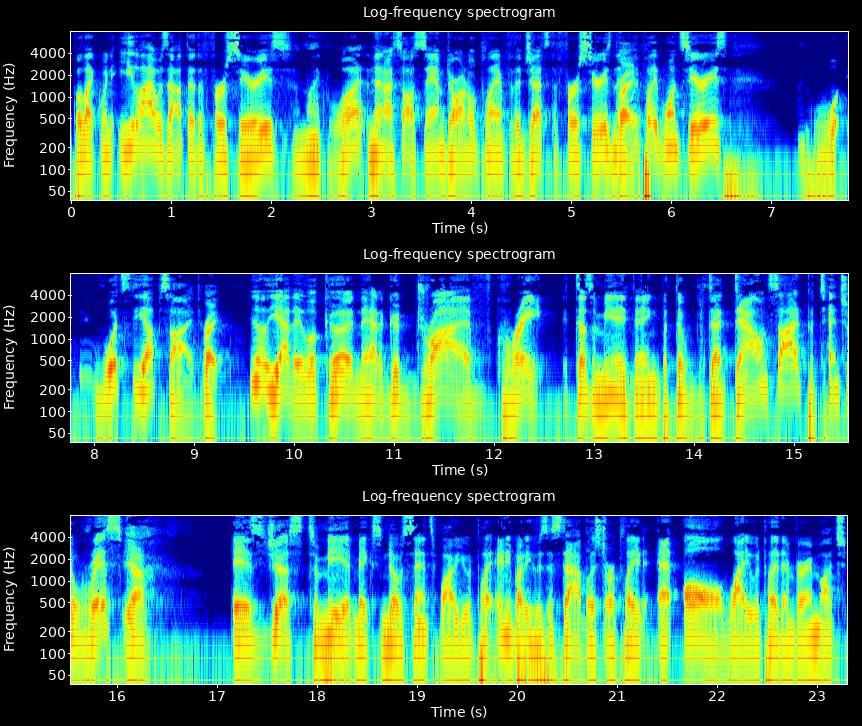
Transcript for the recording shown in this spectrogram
But like when Eli was out there the first series, I'm like, what? And then I saw Sam Darnold playing for the Jets the first series and they Right. only played one series. What, what's the upside? Right. You know, yeah, they look good and they had a good drive. Great. It doesn't mean anything, but the, the downside potential risk Yeah. is just, to me, it makes no sense why you would play anybody who's established or played at all, why you would play them very much.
